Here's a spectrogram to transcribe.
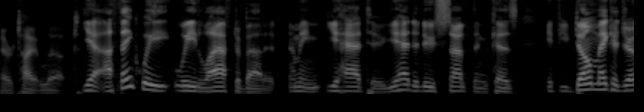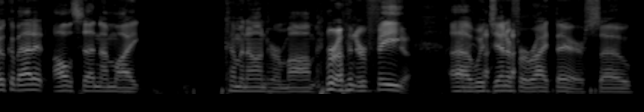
are tight-lipped? Yeah, I think we we laughed about it. I mean, you had to. You had to do something because if you don't make a joke about it, all of a sudden I'm like coming on to her mom and rubbing her feet uh, with Jennifer right there. So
